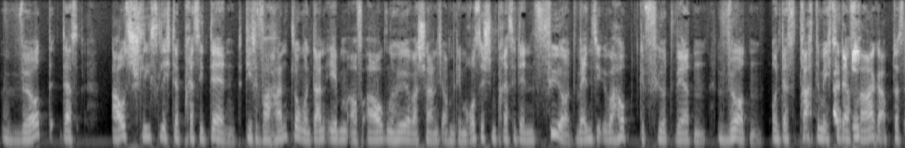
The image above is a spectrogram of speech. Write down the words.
wird, dass ausschließlich der Präsident diese Verhandlung und dann eben auf Augenhöhe wahrscheinlich auch mit dem russischen Präsidenten führt, wenn sie überhaupt geführt werden würden. Und das brachte mich zu der Frage, ob das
